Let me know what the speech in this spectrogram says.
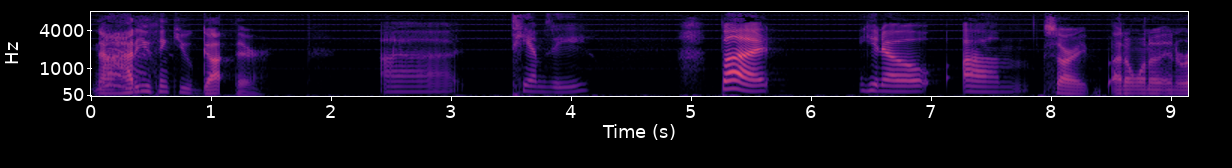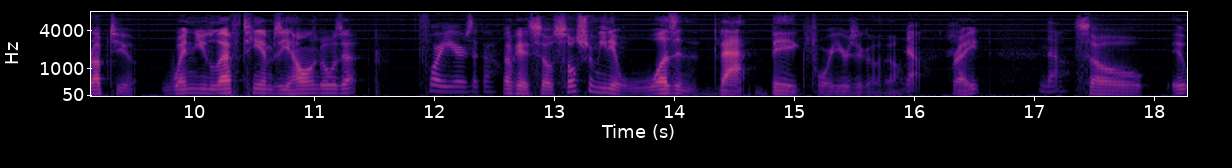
Now, how do you think you got there? uh, TMZ. But, you know, um, Sorry, I don't want to interrupt you. When you left TMZ, how long ago was that? four years ago. Okay, so social media wasn't that big four years ago, though. No. Right? No. So it.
